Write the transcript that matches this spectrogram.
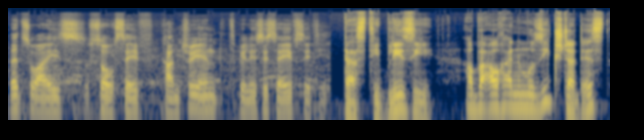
That's why it's so safe country and Tbilisi safe city. Dass Tbilisi aber auch eine Musikstadt ist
